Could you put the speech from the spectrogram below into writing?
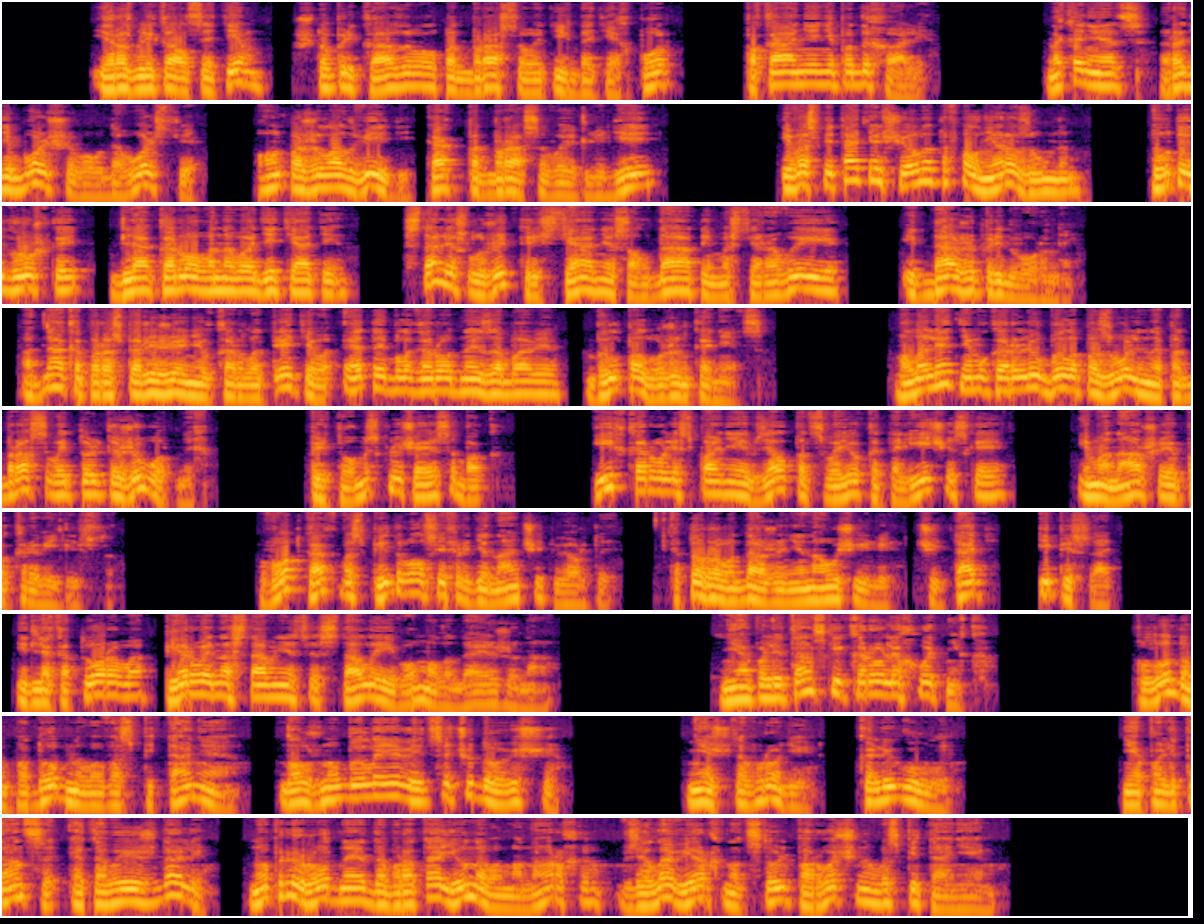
и развлекался тем, что приказывал подбрасывать их до тех пор, пока они не подыхали. Наконец, ради большего удовольствия, он пожелал видеть, как подбрасывают людей, и воспитатель счел это вполне разумным. Тут игрушкой для корованного дитяти стали служить крестьяне, солдаты, мастеровые и даже придворные. Однако по распоряжению Карла III этой благородной забаве был положен конец. Малолетнему королю было позволено подбрасывать только животных, притом исключая собак. Их король Испании взял под свое католическое и монаршее покровительство. Вот как воспитывался Фердинанд IV, которого даже не научили читать и писать, и для которого первой наставницей стала его молодая жена. Неаполитанский король-охотник. Плодом подобного воспитания должно было явиться чудовище. Нечто вроде Калигулы. Неаполитанцы этого и ждали, но природная доброта юного монарха взяла верх над столь порочным воспитанием.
